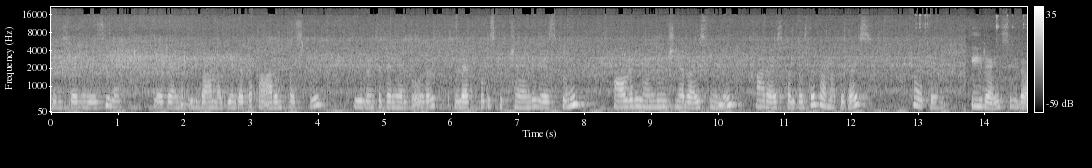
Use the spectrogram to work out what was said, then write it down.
దినుసులన్నీ వేసి ఇలా వేపాను. ఇది బాగా మగ్గిన తర్వాత కారం పసుపు వీలుంటే ధనియాల పౌడర్ లేకపోతే స్కిప్ చేయండి. వేసుకొని ఆల్రెడీ వండి ఉంచిన రైస్ ఉంది. ఆ రైస్ కలిపేస్తే టమాటో రైస్ అయిపోయింది. ఈ రైస్ ఇలా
